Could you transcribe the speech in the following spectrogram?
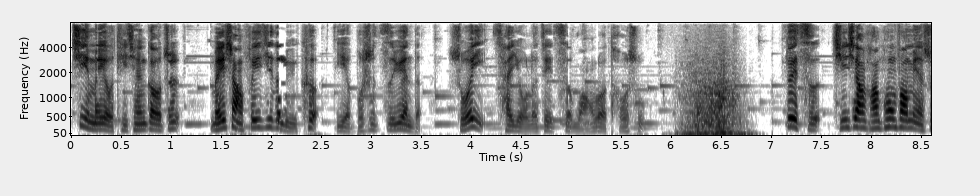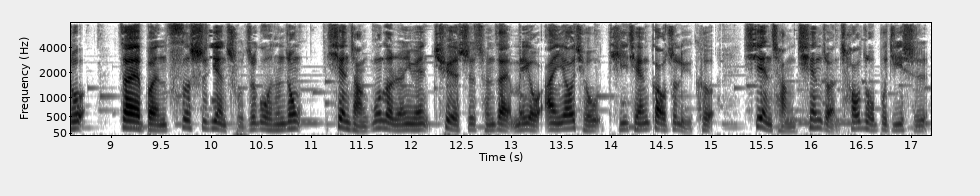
既没有提前告知，没上飞机的旅客也不是自愿的，所以才有了这次网络投诉。对此，吉祥航空方面说，在本次事件处置过程中，现场工作人员确实存在没有按要求提前告知旅客、现场迁转操作不及时、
